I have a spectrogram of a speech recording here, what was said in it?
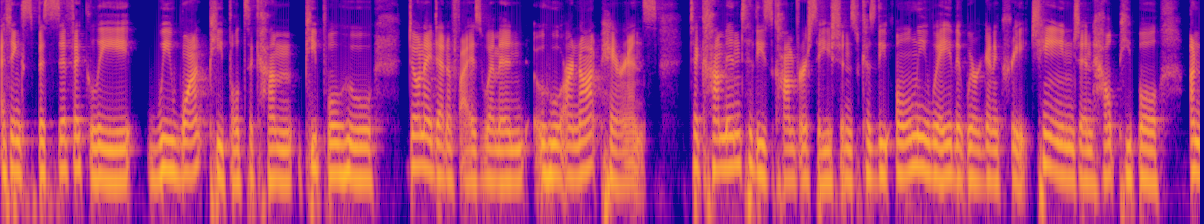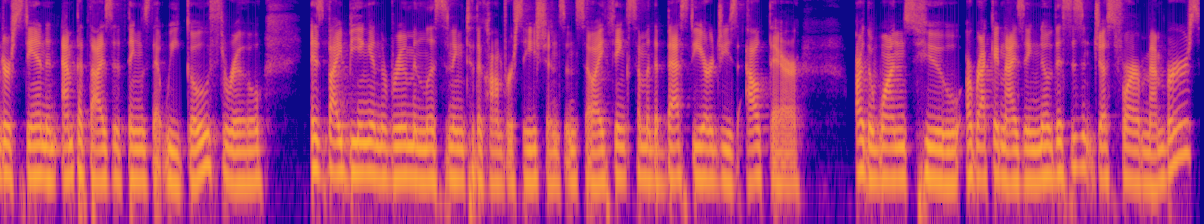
i think specifically we want people to come people who don't identify as women who are not parents to come into these conversations because the only way that we're going to create change and help people understand and empathize the things that we go through is by being in the room and listening to the conversations. And so I think some of the best ERGs out there are the ones who are recognizing no, this isn't just for our members,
